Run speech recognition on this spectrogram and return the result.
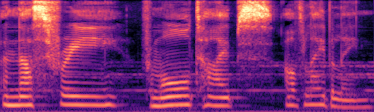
and thus free from all types of labeling.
